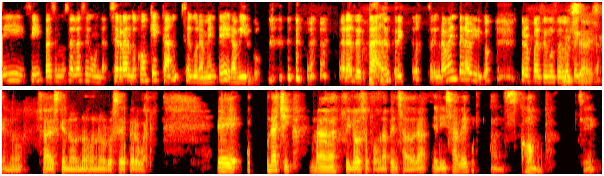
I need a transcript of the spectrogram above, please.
Sí, sí, pasemos a la segunda. Cerrando con que Kant seguramente era Virgo, para ser tan estricto, seguramente era Virgo, pero pasemos a la Uy, sabes segunda. que no, sabes que no, no, no lo sé, pero bueno. Eh, una chica, una filósofa, una pensadora, Elizabeth Anscombe, ¿sí?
